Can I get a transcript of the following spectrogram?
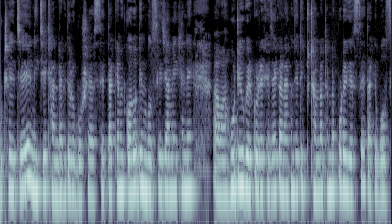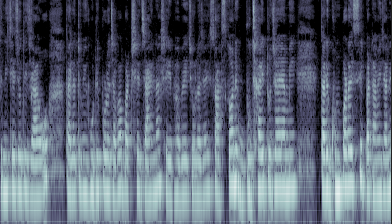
উঠে যে নিচে ঠান্ডার ভিতরে বসে আছে। তাকে আমি কতদিন বলছি যে আমি এখানে হুডিও বের করে রেখে যাই। কারণ এখন যেহেতু একটু ঠান্ডা ঠান্ডা পড়ে গেছে, তাকে বলছি নিচে যদি যাও, তাহলে তুমি হুডি পরে যাবা। বাট সে যায় না, সেইভাবেই চলে যায়। সো আজকে অনেক বুঝাই টুঝাই আমি তারে ঘুম পাড়াইছি বাট আমি জানি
